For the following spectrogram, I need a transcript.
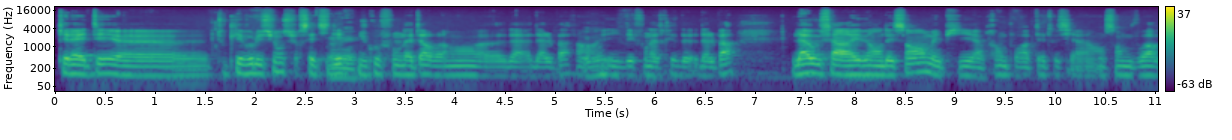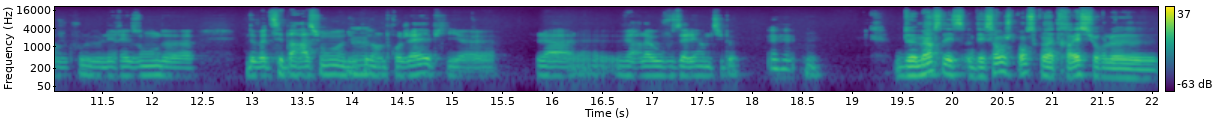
quelle a été euh, toute l'évolution sur cette idée, du coup fondateur vraiment euh, d'Alpa, enfin idée fondatrice d'Alpa, là où ça arrivé en décembre, et puis après on pourra peut-être aussi euh, ensemble voir du coup les raisons de, de votre séparation du coup mmh. dans le projet, et puis là, vers là où vous allez un petit peu. Mmh. Mmh. De mars à décembre, je pense qu'on a travaillé sur le.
